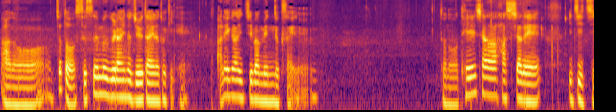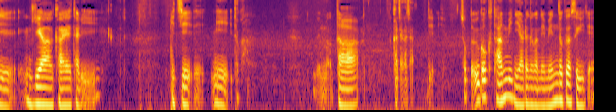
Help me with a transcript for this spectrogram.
あのちょっと進むぐらいの渋滞の時ねあれが一番めんどくさいのよ。その停車発車でいちいちギア変えたり12とか。でまたガチャガチャってちょっと動くたんびにやるのがねめんどくさすぎて。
